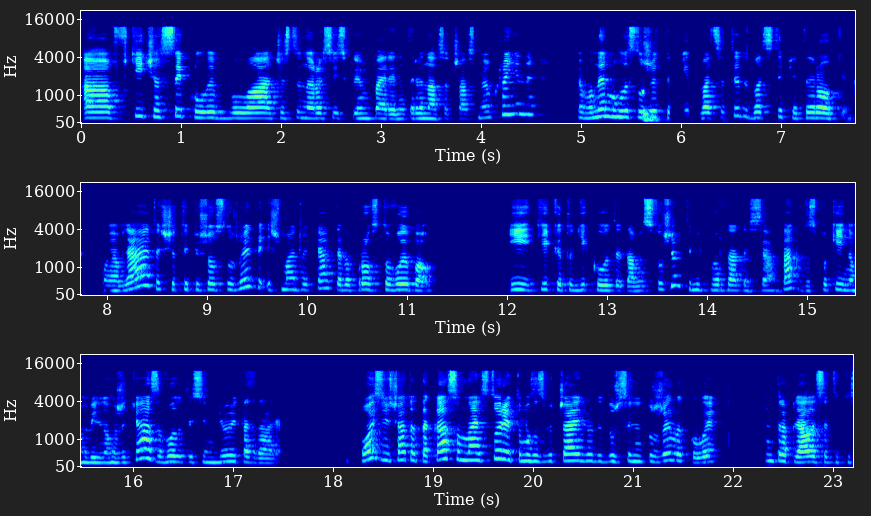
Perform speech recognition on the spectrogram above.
А, в ті часи, коли була частина Російської імперії на теренах сучасної України, вони могли служити від 20 до 25 років. Уявляєте, що ти пішов служити, і шмат життя в тебе просто випав. І тільки тоді, коли ти там служив, ти міг повертатися так, до спокійного вільного життя, заводити сім'ю і так далі. Ось, дівчата, така сумна історія, тому зазвичай люди дуже сильно тужили, коли траплялися такі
